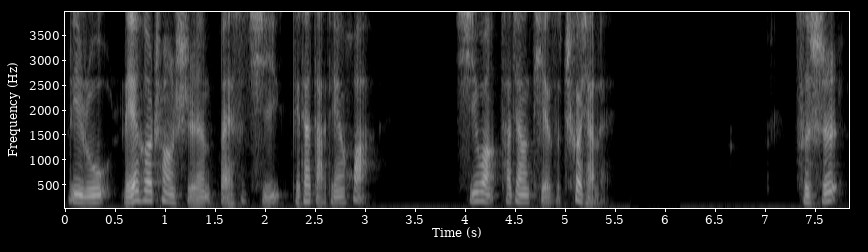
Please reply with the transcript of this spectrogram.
例如，联合创始人百思奇给他打电话，希望他将帖子撤下来。此时，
